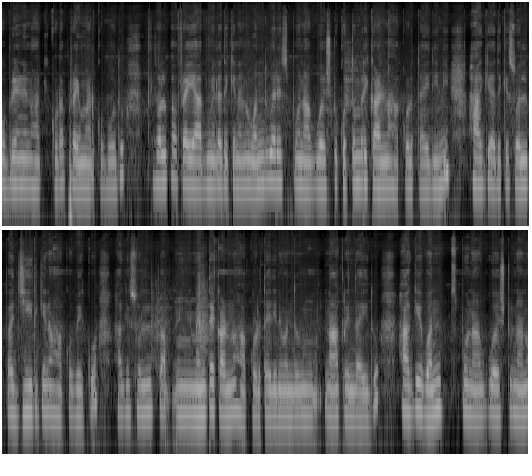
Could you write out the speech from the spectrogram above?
ಕೊಬ್ಬರಿ ಎಣ್ಣೆನೂ ಹಾಕಿ ಕೂಡ ಫ್ರೈ ಮಾಡ್ಕೋಬೋದು. ಸ್ವಲ್ಪ ಫ್ರೈ ಆದಮೇಲೆ ಅದಕ್ಕೆ ನಾನು ಒಂದೂವರೆ ಸ್ಪೂನ್ ಆಗುವಷ್ಟು ಕೊತ್ತಂಬರಿ ಕಾಳನ್ನ ಹಾಕ್ಕೊಳ್ತಾ ಇದ್ದೀನಿ. ಹಾಗೆ ಅದಕ್ಕೆ ಸ್ವಲ್ಪ ಜೀರಿಗೆನೂ ಹಾಕ್ಕೋಬೇಕು ಹಾಗೆ ಸ್ವಲ್ಪ ಮೆಂತ್ಯ ಕಾಳನ್ನು ಹಾಕ್ಕೊಳ್ತಾ ಇದ್ದೀನಿ. ಒಂದು ನಾಲ್ಕರಿಂದ ಐದು. ಹಾಗೆ ಒಂದು ಸ್ಪೂನ್ ಆಗುವಷ್ಟು ನಾನು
